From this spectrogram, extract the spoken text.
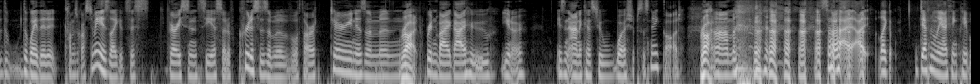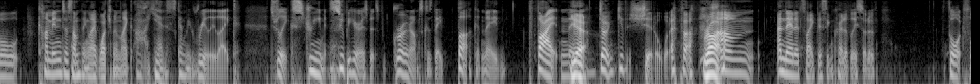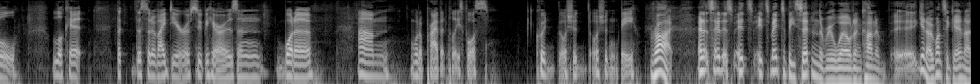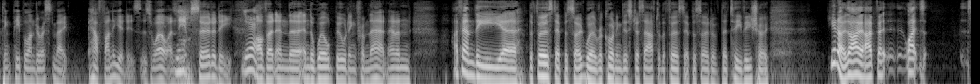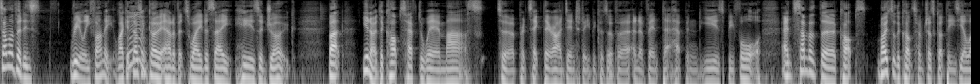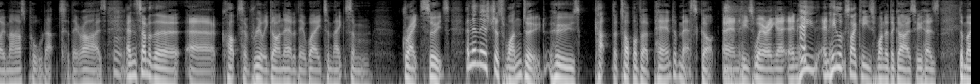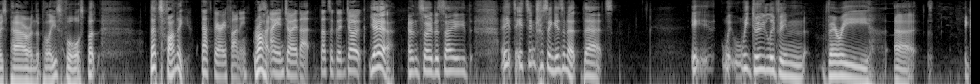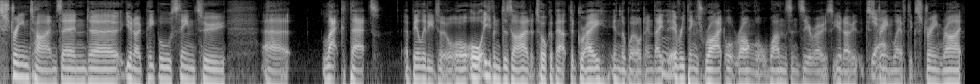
the the way that it comes across to me is like it's this very sincere sort of criticism of authoritarianism and right, written by a guy who you know is an anarchist who worships the snake god. right. Um, so I, I like definitely I think people come into something like Watchmen like ah yeah this is gonna be really like it's really extreme it's superheroes but it's grown ups because they fuck and they fight and they Yeah. don't give a shit or whatever. Right. Um, and then it's like this incredibly sort of thoughtful look at the the sort of idea of superheroes and what a um what a private police force could or should or shouldn't be. Right. And it said it's it's it's meant to be set in the real world and kind of uh, you know once again I think people underestimate how funny it is as well and the absurdity Yeah. of it and the and the world building from that and, I found the uh, the first episode we're recording this just after the first episode of the TV show you know I I like some of it is really funny like it doesn't mm. go out of its way to say here's a joke but you know the cops have to wear masks to protect their identity because of a, an event that happened years before. And some of the cops, most of the cops have just got these yellow masks pulled up to their eyes. Hmm. And some of the uh, cops have really gone out of their way to make some great suits. And then there's just one dude who's cut the top of a panda mascot and he's wearing it and he and he looks like he's one of the guys who has the most power in the police force but that's funny That's very funny. Right. I enjoy that. That's a good joke. yeah, and so to say, it's it's interesting, isn't it, that it, we, we do live in very uh, extreme times, and uh, you know people seem to uh, lack that ability to, or, or even desire to talk about the grey in the world, and they everything's right or wrong, or ones and zeros, you know, extreme left, extreme right,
